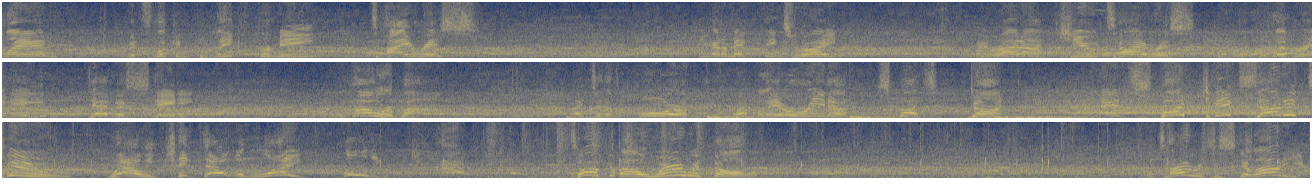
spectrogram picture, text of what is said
plan. If it's looking bleak for me, Tyrus, you got to make things right. And right on cue, Tyrus delivering a devastating power bomb right to the floor of Wembley Arena. Spud's done. And Spud kicks out at two. Wow, he kicked out with life. Holy crap. Talk about wherewithal. Tyrus is still out here.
